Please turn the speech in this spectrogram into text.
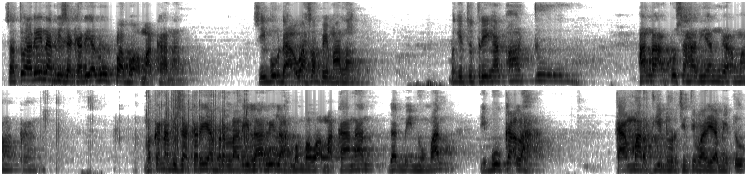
Satu hari Nabi Zakaria lupa bawa makanan. Sibuk dakwah sampai malam. Begitu teringat, aduh, anakku seharian gak makan. Maka Nabi Zakaria berlari-larilah membawa makanan dan minuman Dibukalah kamar tidur Siti Maryam itu.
